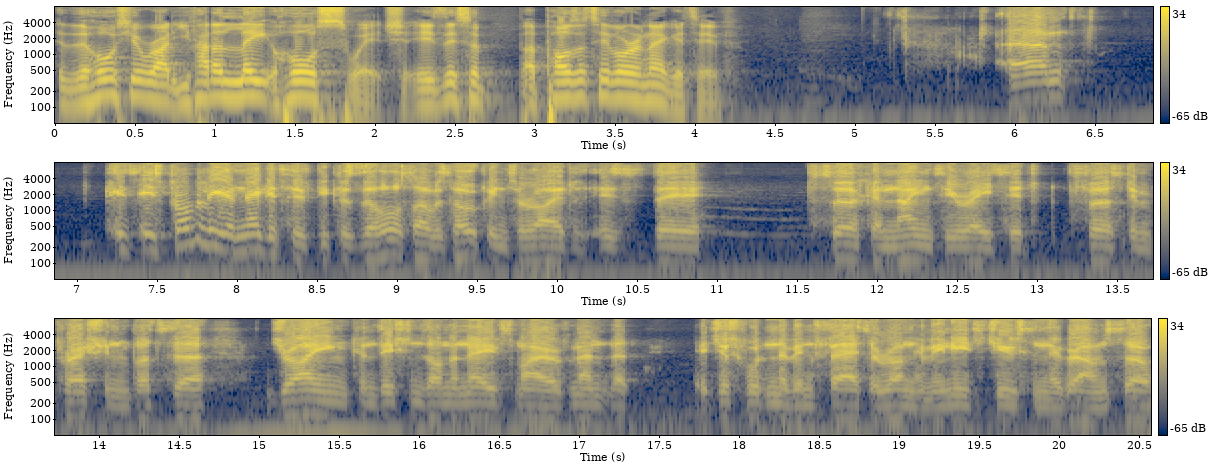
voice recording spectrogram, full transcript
The horse you're riding, you've had a late horse switch. Is this a, a positive or a negative? Um, it's, it's probably a negative because the horse I was hoping to ride is the circa 90 rated first impression, but uh, drying conditions on the Knavesmire have meant that it just wouldn't have been fair to run him. He needs juice in the ground. So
